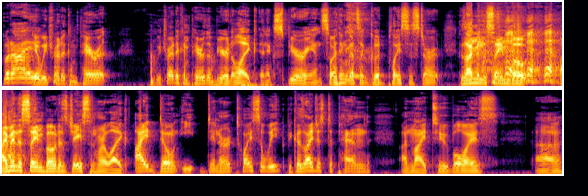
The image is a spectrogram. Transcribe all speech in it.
But I, yeah, we try to compare it. We try to compare the beer to like an experience. So I think that's a good place to start because I'm in the same boat. I'm in the same boat as Jason. Where like I don't eat dinner twice a week because I just depend on my two boys, uh,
